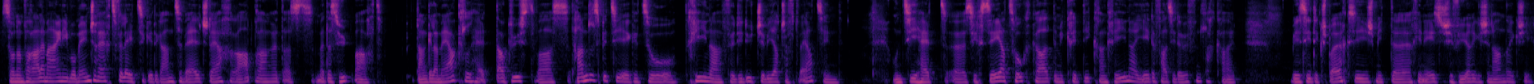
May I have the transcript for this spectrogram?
sondern vor allem eine, wo Menschenrechtsverletzungen in der ganzen Welt stärker anprangert, als man das heute macht. Angela Merkel hat auch gewusst, was die Handelsbeziehungen zu China für die deutsche Wirtschaft wert sind. Und sie hat äh, sich sehr zurückgehalten mit Kritik an China, jedenfalls in der Öffentlichkeit. Wie sie in dem Gespräch war mit der chinesischen Führung, ist eine andere Geschichte.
